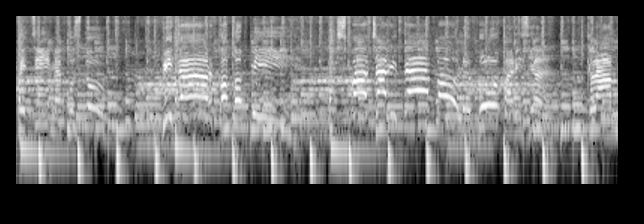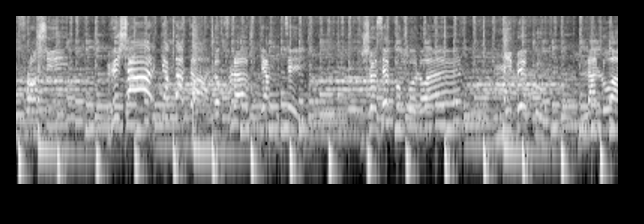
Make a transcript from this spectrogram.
petit me costo peter kokopi sparcharitembo le beau parisien clam franchi richard kiangata le fleuve kiangité josé congoloin mibeko la loi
